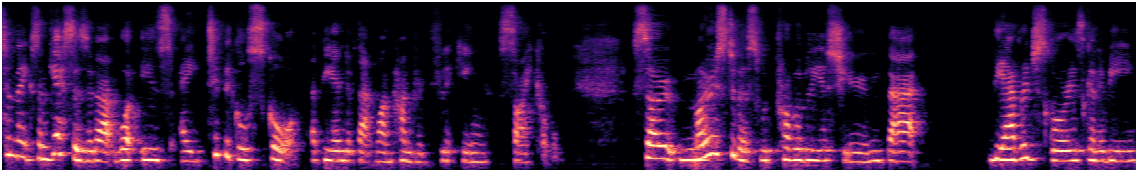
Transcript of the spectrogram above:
to make some guesses about what is a typical score at the end of that 100 flicking cycle. So most of us would probably assume that the average score is going to be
